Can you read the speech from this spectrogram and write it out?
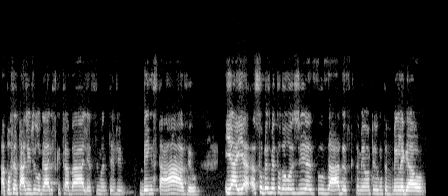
a porcentagem de lugares que trabalha se manteve bem estável. E aí, sobre as metodologias usadas, que também é uma pergunta bem legal,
